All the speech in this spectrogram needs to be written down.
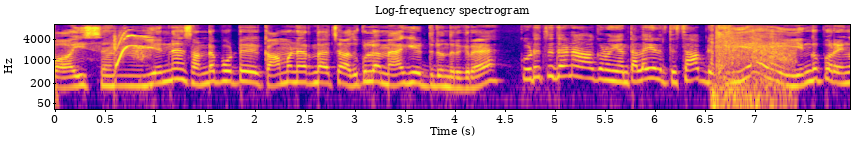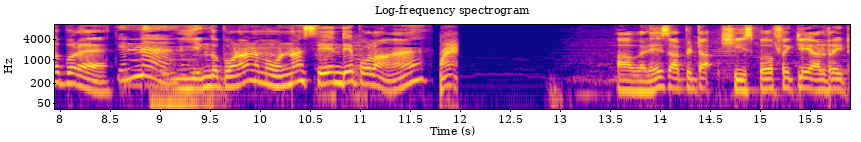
பாய்சன் என்ன சண்டை போட்டு காமன் நேரம் ஆச்சு அதுக்குள்ள மேகி எடுத்துட்டு வந்திருக்கிற? கொடுத்து தானே ஆகணும் என் தலையெழுத்து சாப்பிடு. ஏய் எங்க போற எங்க போற? என்ன? எங்க போனா நம்ம ஒன்னா சேர்ந்தே போலாம்? அவளே சாப்பிட்டுட்டா. ஷீ இஸ் பெர்ஃபெக்ட்லி ஆல்ரைட்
